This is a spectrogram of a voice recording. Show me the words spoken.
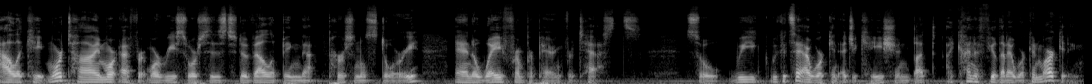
allocate more time, more effort, more resources to developing that personal story and away from preparing for tests. So we, we could say I work in education, but I kind of feel that I work in marketing.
